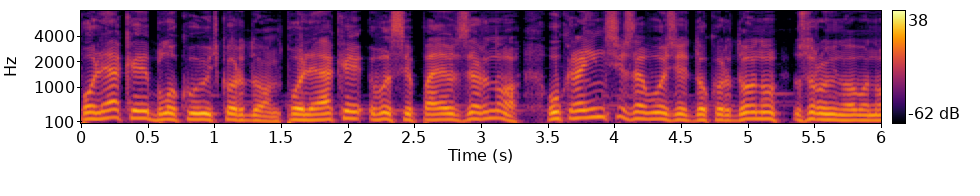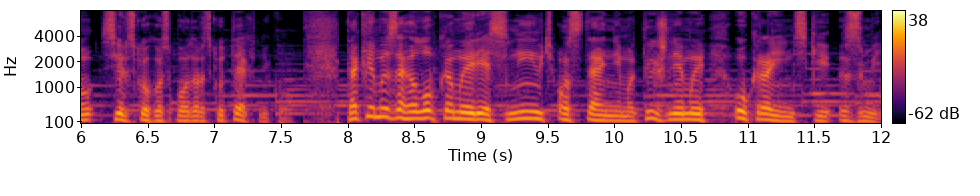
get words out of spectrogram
Поляки блокують кордон, поляки висипають зерно. Українці завозять до кордону зруйновану сільськогосподарську техніку. Такими заголовками рясніють останніми тижнями українські змі.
